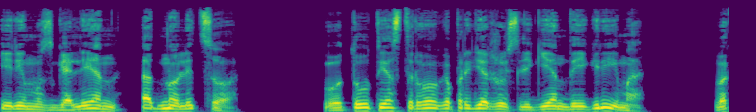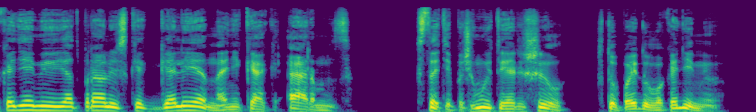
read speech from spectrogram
и Римус Гален — одно лицо. Вот тут я строго придержусь легенды и грима. В академию я отправлюсь как Гален, а не как Армс. Кстати, почему это я решил, что пойду в академию?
